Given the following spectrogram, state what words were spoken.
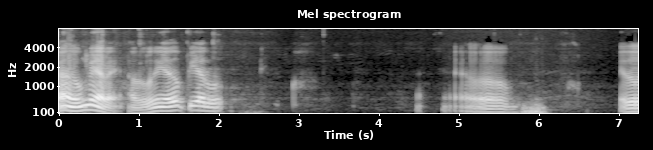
சார் உண்மையாவே அது ஒரு ஏதோ பிஆர்ஓ ஏதோ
